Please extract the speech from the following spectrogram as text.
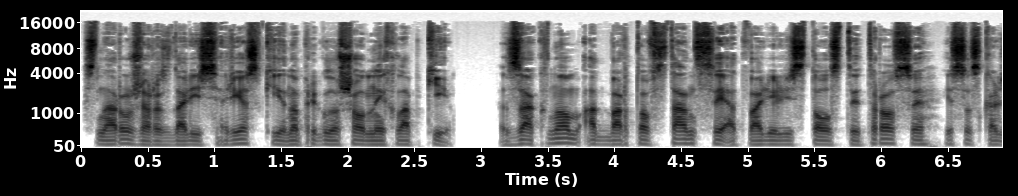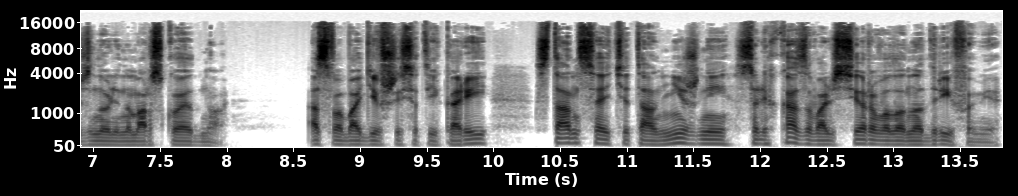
Снаружи раздались резкие, но приглушенные хлопки. За окном от бортов станции отвалились толстые тросы и соскользнули на морское дно. Освободившись от якорей, станция «Титан Нижний» слегка завальсировала над рифами.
